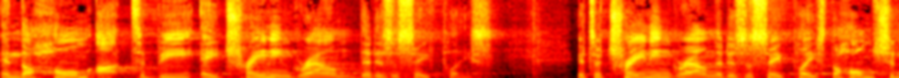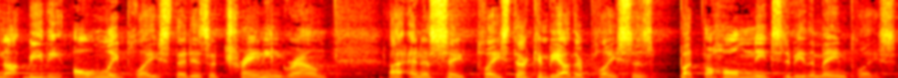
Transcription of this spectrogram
and the home ought to be a training ground that is a safe place. It's a training ground that is a safe place. The home should not be the only place that is a training ground uh, and a safe place. There can be other places, but the home needs to be the main place.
